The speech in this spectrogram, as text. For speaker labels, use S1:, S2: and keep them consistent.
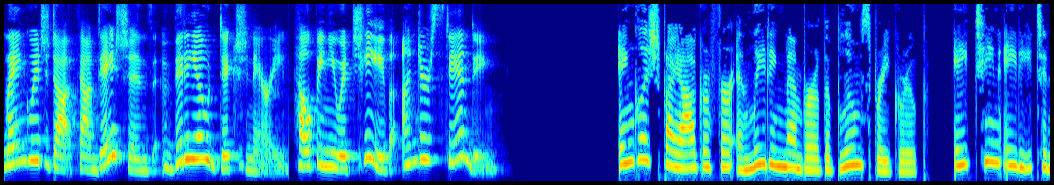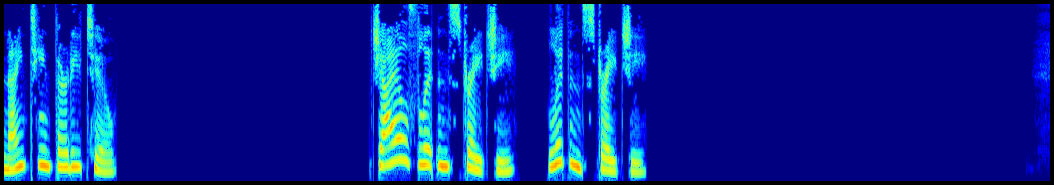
S1: Language.Foundation's Video Dictionary, helping you achieve understanding.
S2: English biographer and leading member of the Bloomsbury Group, 1880 to 1932. Giles Lytton Strachey, Lytton Strachey.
